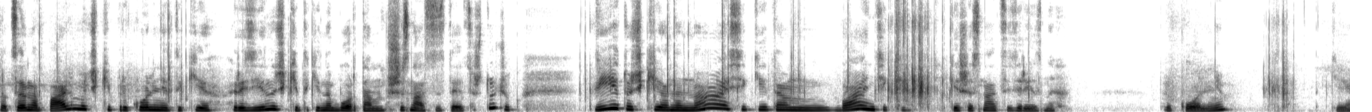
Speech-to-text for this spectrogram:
Оце на пальмочки прикольні такі резиночки, такий набор, там 16, здається, штучок. Квіточки, ананасики, там бантики. Такі 16 різних. Прикольні. Такі.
